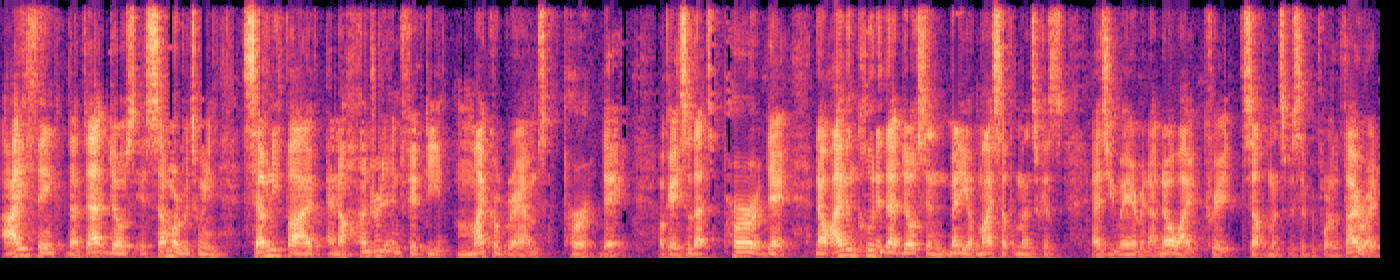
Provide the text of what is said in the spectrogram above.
I think that that dose is somewhere between 75 and 150 micrograms per day. Okay, so that's per day. Now, I've included that dose in many of my supplements because as you may or may not know, I create supplements specific for the thyroid,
